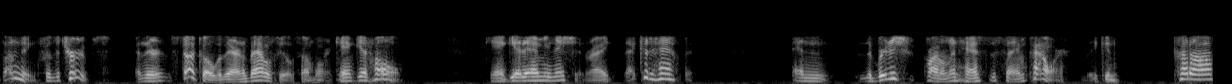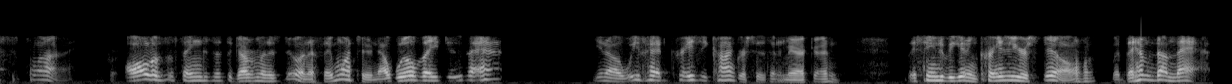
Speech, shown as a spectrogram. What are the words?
funding for the troops and they're stuck over there on a battlefield somewhere, can't get home, can't get ammunition, right? That could happen. And the British Parliament has the same power. They can cut off supply all of the things that the government is doing if they want to. Now, will they do that? You know, we've had crazy Congresses in America, and they seem to be getting crazier still, but they haven't done that.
